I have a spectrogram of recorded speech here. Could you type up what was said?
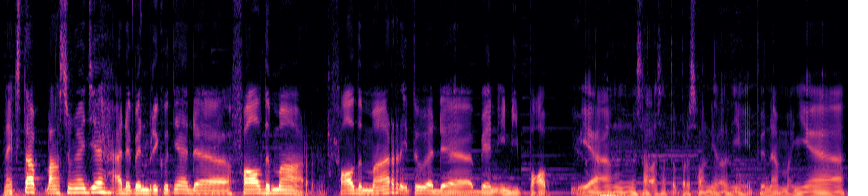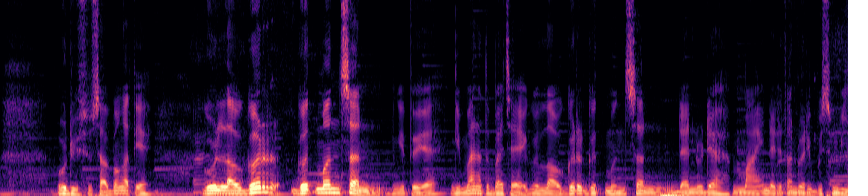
Next up langsung aja ada band berikutnya ada Valdemar. Valdemar itu ada band indie pop yang salah satu personilnya itu namanya Waduh susah banget ya. Gulauger Gudmundsen gitu ya. Gimana tuh baca ya? Gulauger Gudmundsen Dan udah main dari tahun 2009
